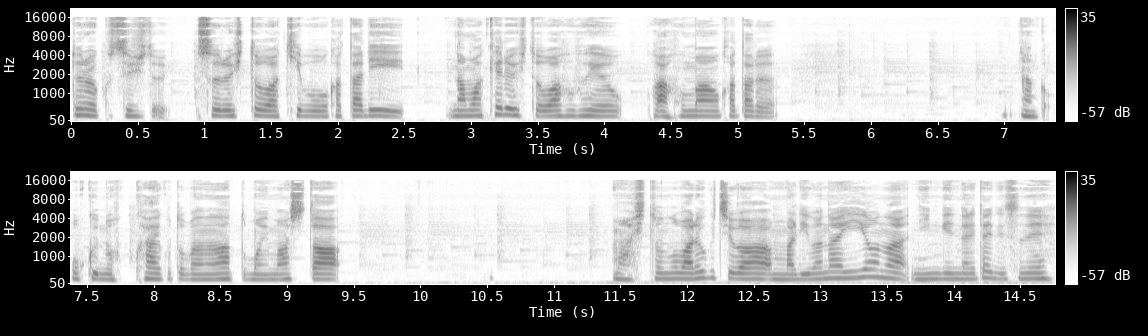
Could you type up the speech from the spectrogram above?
努力する人する人は希望を語り、怠ける人は不平あ不満を語る。なんか奥の深い言葉だなと思いました。まあ人の悪口はあんまり言わないような人間になりたいですね。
